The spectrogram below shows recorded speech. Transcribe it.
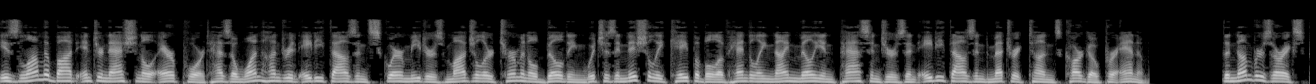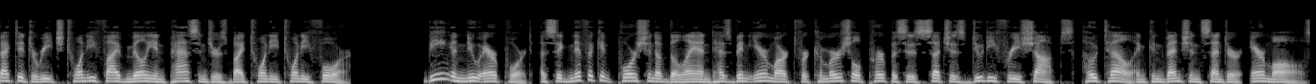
Islamabad International Airport has a 180,000 square meters modular terminal building which is initially capable of handling 9 million passengers and 80,000 metric tons cargo per annum. The numbers are expected to reach 25 million passengers by 2024. Being a new airport, a significant portion of the land has been earmarked for commercial purposes such as duty-free shops, hotel and convention center, air malls,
